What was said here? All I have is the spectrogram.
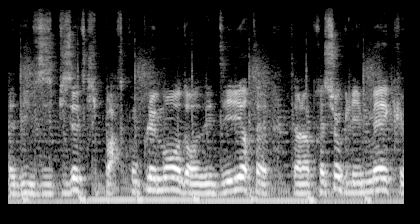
y a des épisodes qui partent complètement dans des délires. T'as as, l'impression que les mecs,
